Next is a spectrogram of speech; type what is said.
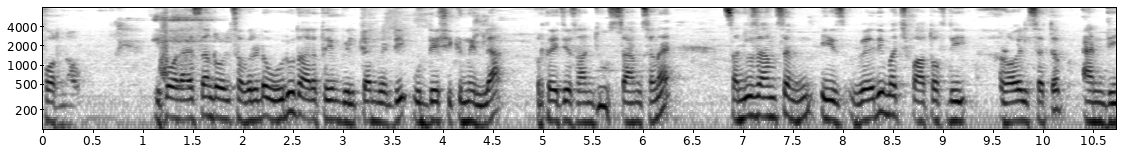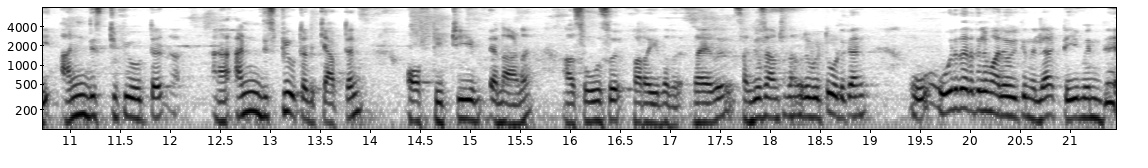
for now ഇപ്പോൾ രാജസ്ഥാൻ റോയൽസ് അവരുടെ ഒരു താരത്തെയും വിൽക്കാൻ വേണ്ടി ഉദ്ദേശിക്കുന്നില്ല. പ്രത്യേകിച്ച് സഞ്ജു സാംസണെ. Sanju Samson is very much part of the royal setup and the undistributed undisputed captain of the team എന്നാണ് ആ സോഴ്സ് പറയുന്നത്. അതായത് സഞ്ജു സാംസൺ അവർ വിട്ടുകൊടുക്കാൻ ഒരു തരത്തിലും ആലോചിക്കുന്നില്ല. ടീമിന്റെ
